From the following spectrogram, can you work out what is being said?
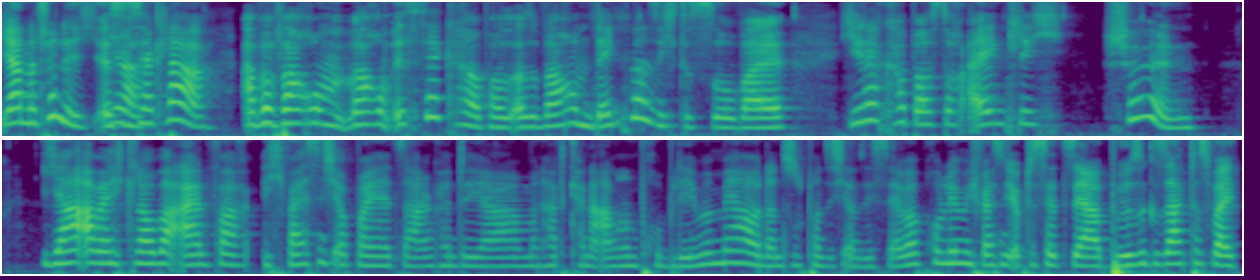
Ja, natürlich, es ja. ist ja klar. Aber warum, warum ist der Körper, also warum denkt man sich das so? Weil jeder Körper ist doch eigentlich schön. Ja, aber ich glaube einfach, ich weiß nicht, ob man jetzt sagen könnte, ja, man hat keine anderen Probleme mehr und dann sucht man sich an sich selber Probleme. Ich weiß nicht, ob das jetzt sehr böse gesagt ist, weil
